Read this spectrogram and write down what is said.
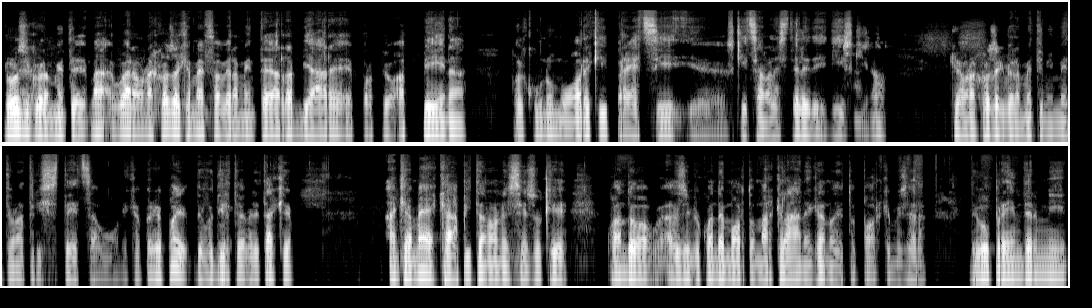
loro sicuramente, ma guarda, una cosa che a me fa veramente arrabbiare è proprio appena qualcuno muore che i prezzi eh, schizzano alle stelle dei dischi, no? Che è una cosa che veramente mi mette una tristezza unica, perché poi devo dirti la verità che anche a me capita, no? Nel senso che quando, ad esempio, quando è morto Mark Lanegan, ho detto, porca misera, devo prendermi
